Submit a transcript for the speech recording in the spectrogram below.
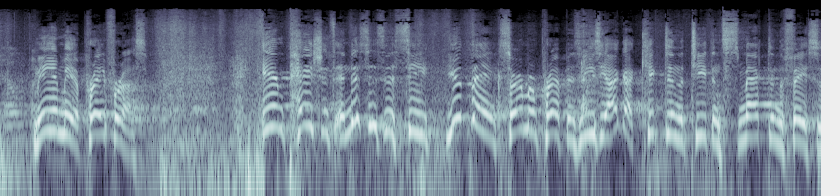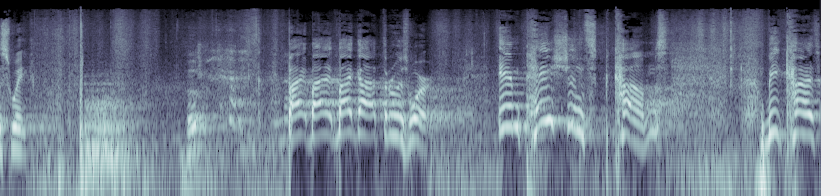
Nope. Me and Mia, pray for us. Impatience, and this is to see, you think sermon prep is easy. I got kicked in the teeth and smacked in the face this week. By, by, by God through His Word. Impatience comes because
